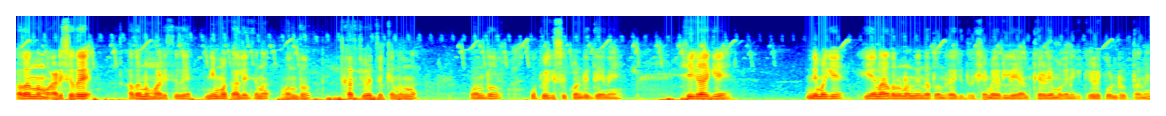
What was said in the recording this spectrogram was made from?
ಅದನ್ನು ಮಾಡಿಸದೆ ಅದನ್ನು ಮಾಡಿಸದೆ ನಿಮ್ಮ ಕಾಲೇಜಿನ ಒಂದು ಖರ್ಚು ವೆಚ್ಚಕ್ಕೆ ನನ್ನ ಒಂದು ಉಪಯೋಗಿಸಿಕೊಂಡಿದ್ದೇನೆ. ಹೀಗಾಗಿ ನಿಮಗೆ ಏನಾದರೂ ನನ್ನಿಂದ ತೊಂದರೆ ಆಗಿದ್ದರೆ ಕ್ಷಮೆ ಇರಲಿ ಅಂಥೇಳಿ ಮಗನಿಗೆ ಕೇಳಿಕೊಂಡಿರುತ್ತಾನೆ.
